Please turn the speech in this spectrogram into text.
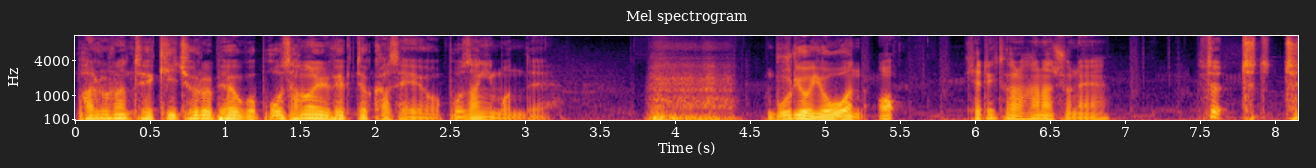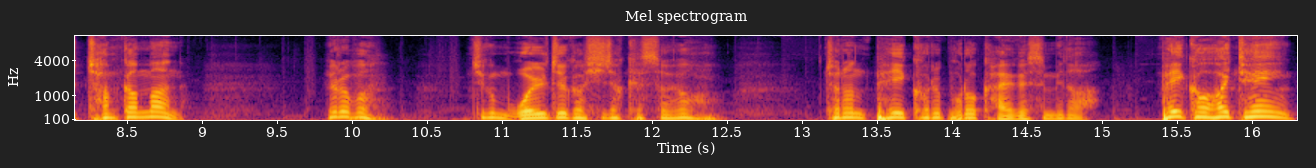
발로란트의 기초를 배우고 보상을 획득하세요. 보상이 뭔데? 무료 요원. 어? 캐릭터를 하나 주네. 저, 저, 저 잠깐만. 여러분, 지금 월즈가 시작했어요. 저는 페이커를 보러 가야겠습니다. 페이커 화이팅!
